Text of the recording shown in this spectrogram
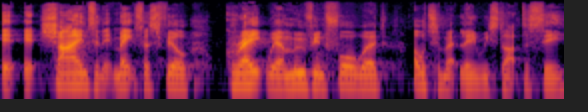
it, it shines and it makes us feel great, we are moving forward, ultimately we start to see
